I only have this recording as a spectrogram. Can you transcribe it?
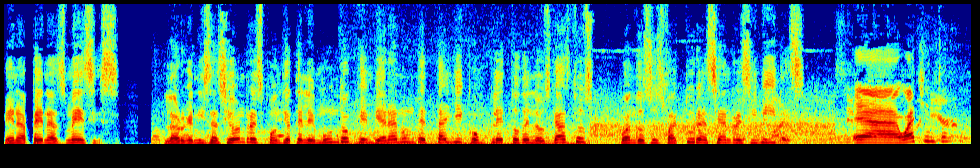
en apenas meses. La organización respondió a Telemundo que enviarán un detalle completo de los gastos cuando sus facturas sean recibidas. Eh, Washington.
